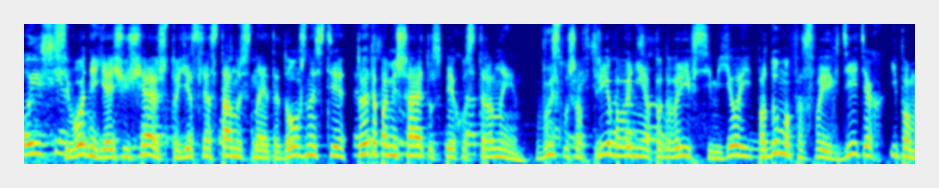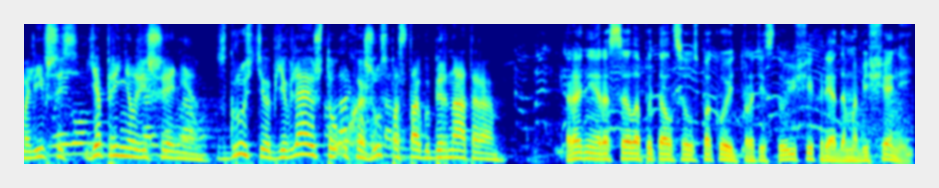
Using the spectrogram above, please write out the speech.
Сегодня я ощущаю, что если останусь на этой должности, то это помешает успеху страны. Выслушав требования, поговорив с семьей, подумав о своих детях и помолившись, я принял решение. С грустью объявляю, что ухожу с поста губернатора. Ранее Расселла пытался успокоить протестующих рядом обещаний.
